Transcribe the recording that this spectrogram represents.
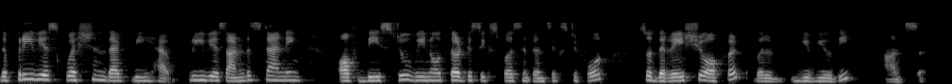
the previous question that we have previous understanding of these two we know 36% and 64 so the ratio of it will give you the answer.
